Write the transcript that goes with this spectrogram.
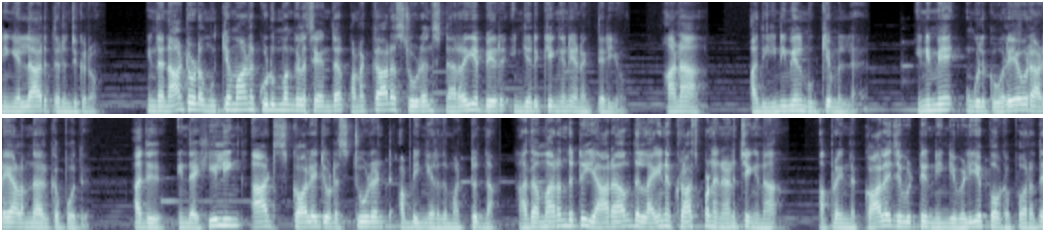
நீங்கள் எல்லாரும் தெரிஞ்சுக்கணும். இந்த நாட்டோட முக்கியமான குடும்பங்களை சேர்ந்த பணக்கார ஸ்டூடெண்ட்ஸ் நிறைய பேர் இங்கே இருக்கீங்கன்னு எனக்கு தெரியும். ஆனால் அது இனிமேல் முக்கியம் இல்லை இனிமே உங்களுக்கு ஒரே ஒரு அடையாளம் தான் இருக்க போகுது. அது இந்த ஹீலிங் ஆர்ட்ஸ் காலேஜோட ஸ்டூடெண்ட் அப்படிங்கிறது மட்டும்தான். அதை மறந்துட்டு யாராவது லைனை கிராஸ் பண்ண நினச்சிங்கன்னா அப்புறம் இந்த காலேஜை விட்டு நீங்கள் வெளியே போக போகிறத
